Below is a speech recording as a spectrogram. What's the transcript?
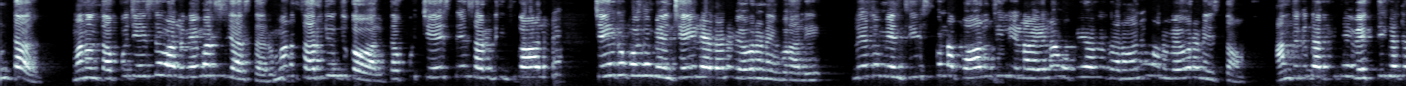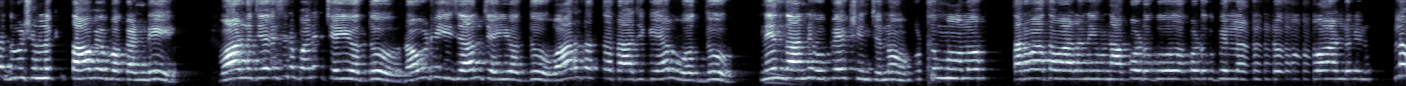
ఉంటారు. మనం తప్పు చేస్తే వాళ్ళు విమర్శ చేస్తారు. మనం సరిదిద్దుకోవాలి. తప్పు చేస్తే సరిదిద్దుకోవాలి. చేయకపోతే మేము చేయలేదని వివరణ ఇవ్వాలి. లేదా మేము తీసుకున్న పాలసీలు ఇలా ఇలా ఉపయోగకరం అని మనం వివరణ ఇస్తాం. అంతకు తప్పితే వ్యక్తిగత దూషణలకి తావివ్వకండి వాళ్ళు చేసిన పని చేయొద్దు. రౌడీ ఈజాలు వారసత్వ రాజకీయాలు వద్దు. నేను దాన్ని ఉపేక్షించను. కుటుంబంలో తర్వాత వాళ్ళని నా కొడుకు కొడుకు పిల్లలు వాళ్ళు ఇలా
